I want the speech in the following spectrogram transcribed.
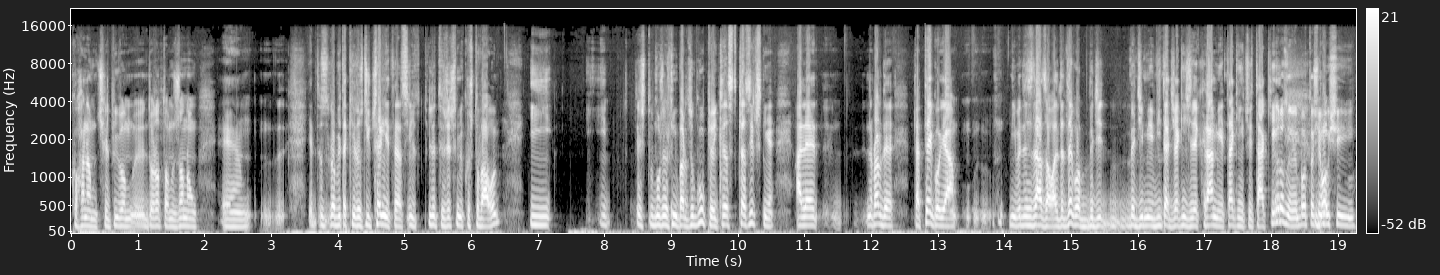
kochaną, cierpliwą y, Dorotą, żoną, e, ja robię takie rozliczenie teraz, ile, ile te rzeczy mi kosztowały i, i też to może brzmi bardzo głupio i klas, klasycznie, ale naprawdę dlatego ja nie będę zdradzał, ale dlatego będzie, będzie mnie witać w jakiejś reklamie takiej czy takiej. No rozumiem, bo to się Bo- musi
